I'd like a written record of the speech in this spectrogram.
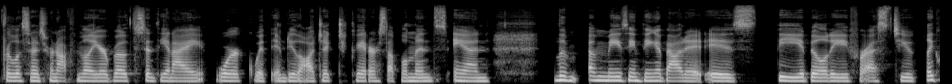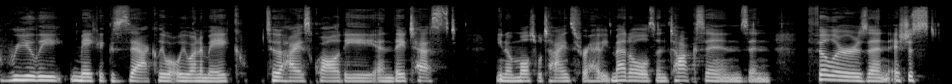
for listeners who are not familiar, both Cynthia and I work with MD Logic to create our supplements. And the amazing thing about it is the ability for us to like really make exactly what we want to make to the highest quality. And they test, you know, multiple times for heavy metals and toxins and fillers. And it's just,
